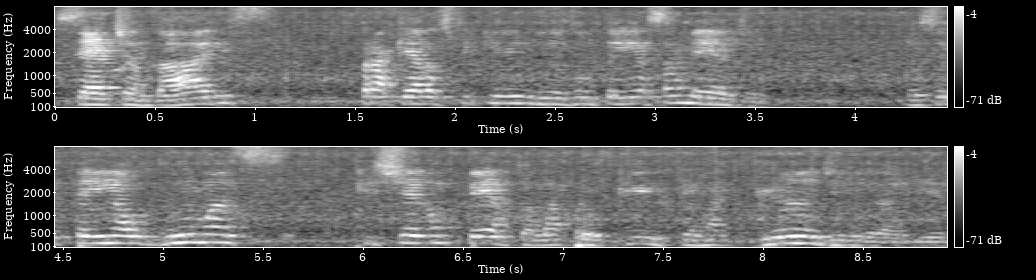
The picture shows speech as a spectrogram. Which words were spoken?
sete andares, para aquelas pequenininhas, não tem essa média. Você tem algumas que chegam perto, a La Procure, que é uma grande livraria,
